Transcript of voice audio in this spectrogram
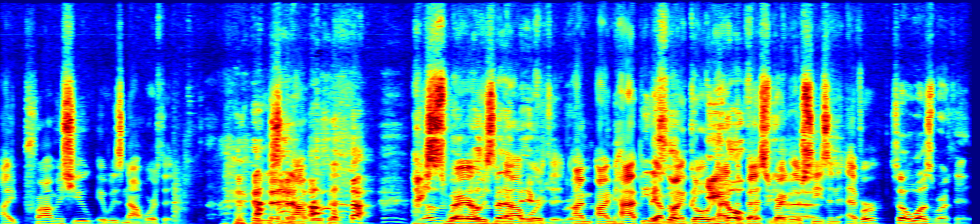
I promise you, it was not worth it. It was not worth it. I swear bad- it was was not worth it. bro. I'm I'm happy They that my goat had the best regular your ass. season ever. So it was worth it.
